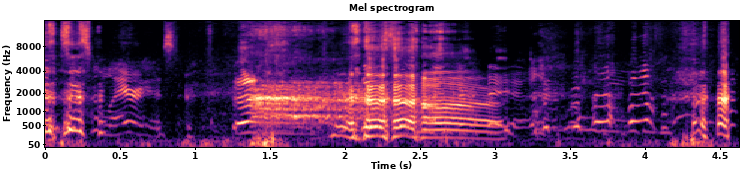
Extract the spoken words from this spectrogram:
This is hilarious. Oh.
